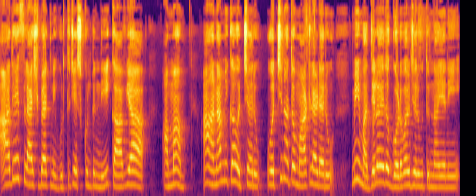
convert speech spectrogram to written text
అదే ఫ్లాష్ బ్యాక్ని గుర్తు చేసుకుంటుంది కావ్య. అమ్మా ఆ అనామిక వచ్చారు. వచ్చి నాతో మాట్లాడారు. మీ మధ్యలో ఏదో గొడవలు జరుగుతున్నాయని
